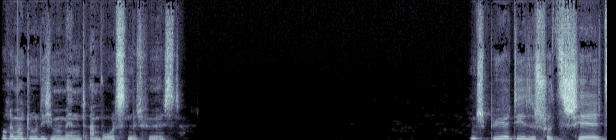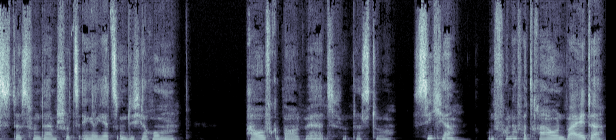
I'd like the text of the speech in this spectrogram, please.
Wo immer du dich im Moment am wohlsten mitfühlst. Und spür dieses Schutzschild, das von deinem Schutzengel jetzt um dich herum aufgebaut wird, dass du sicher und voller Vertrauen weiter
